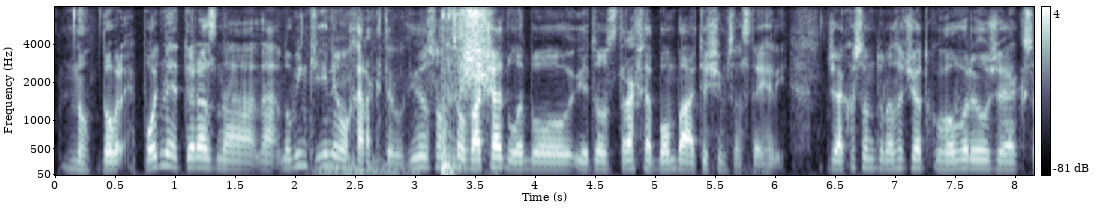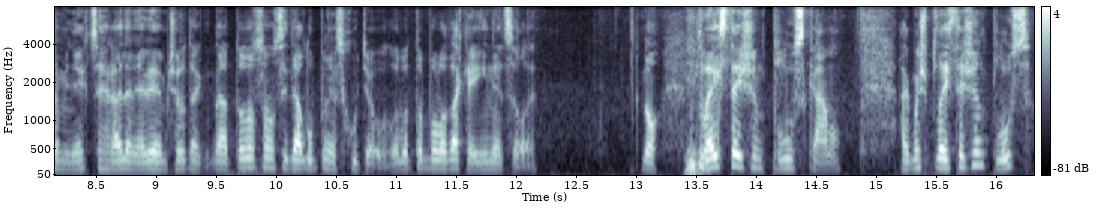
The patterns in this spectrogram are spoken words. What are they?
No, dobre, poďme teraz na, na novinky iného charakteru. Týmto som chcel začať, lebo je to strašná bomba a teším sa z tej hry. Že ako som tu na začiatku hovoril, že ak sa mi nechce hrať a neviem čo, tak na toto som si dal úplne s chuťou, lebo to bolo také iné celé. No, PlayStation Plus, kámo. Ak máš PlayStation Plus,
